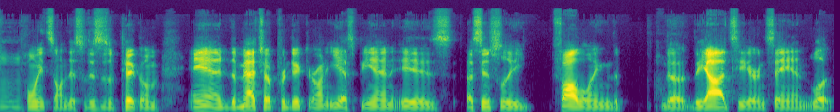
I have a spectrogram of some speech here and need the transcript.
mm. points on this. So this is a pick 'em. And the matchup predictor on ESPN is essentially following the the the odds here and saying, look,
